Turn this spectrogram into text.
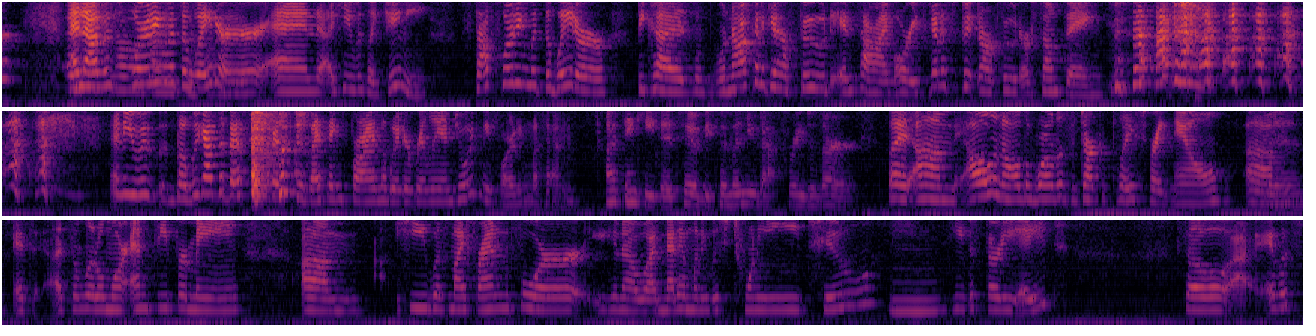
And I was flirting with the so funny. waiter, and he was like, "Jamie, stop flirting with the waiter because we're not going to get our food in time, or he's going to spit in our food or something." And he was, but we got the best service because I think Brian the waiter really enjoyed me flirting with him. I think he did too, because then you got free dessert. But um, all in all, the world is a darker place right now. Um, It is. It's it's a little more empty for me. Um, he was my friend for you know I met him when he was 22. He was 38. So uh, it was,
